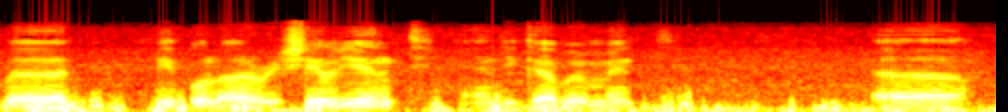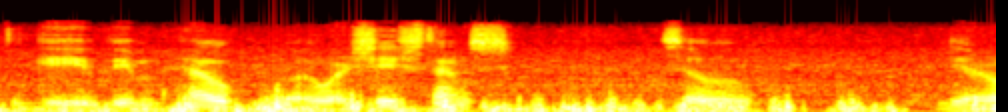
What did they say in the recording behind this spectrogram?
But people are resilient and the government uh, gave them help or assistance. So they're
